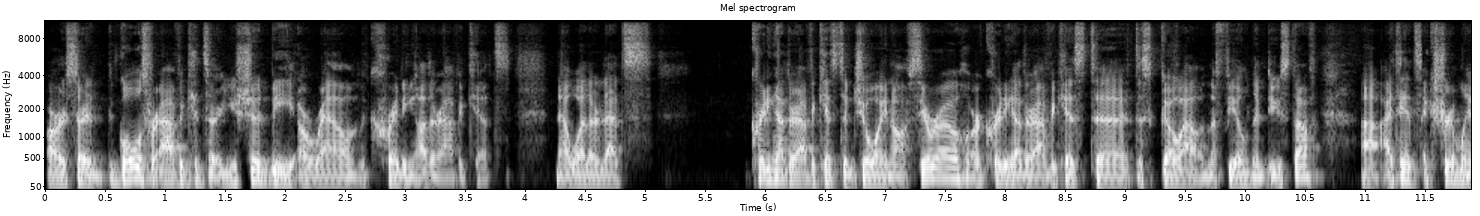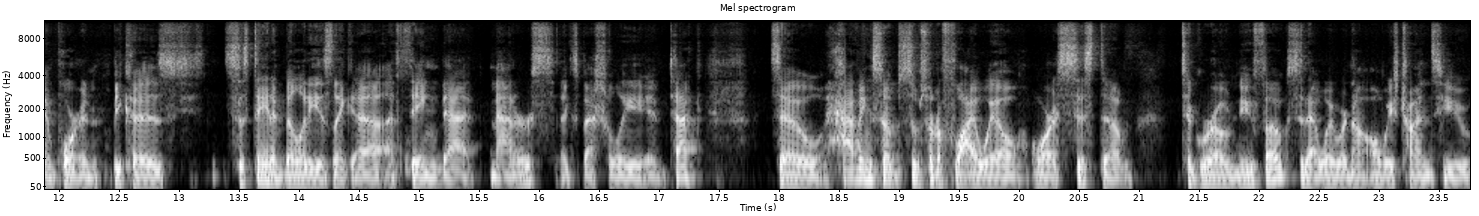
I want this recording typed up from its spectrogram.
or sorry, the goals for advocates are you should be around creating other advocates. Now, whether that's creating other advocates to join Auth0 or creating other advocates to just go out in the field and do stuff, uh, I think it's extremely important because sustainability is like a, a, thing that matters, especially in tech. So having some some sort of flywheel or a system to grow new folks, so that way we're not always trying to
